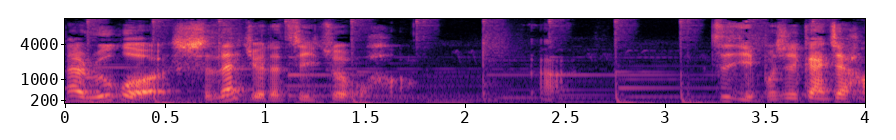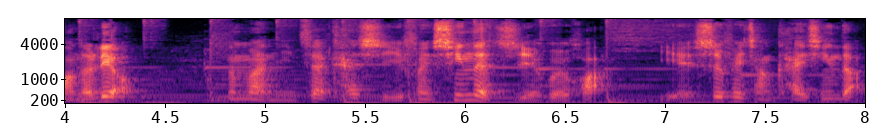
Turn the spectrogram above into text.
那如果实在觉得自己做不好，啊，自己不是干这行的料，那么你再开始一份新的职业规划也是非常开心的。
